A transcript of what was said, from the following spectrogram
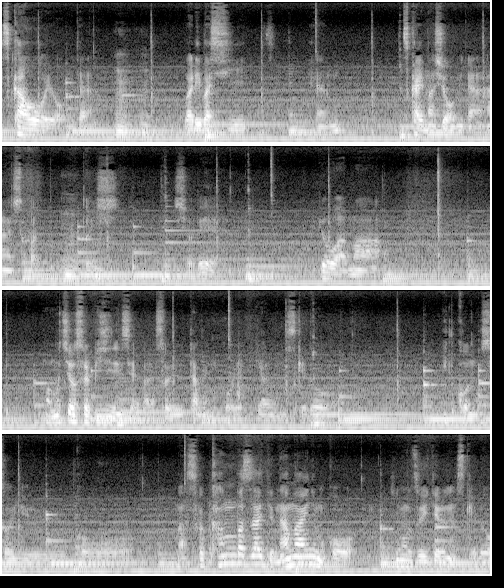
使おうよみたいな。うんうん割り箸使いましょうみたいな話とかと一緒一緒で要はまあ、まあ、もちろんそれビジネスやからそういうためにこうやるんですけど一個のそういうこう、まあ、そ間伐材っていう名前にもこう紐づいてるんですけど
